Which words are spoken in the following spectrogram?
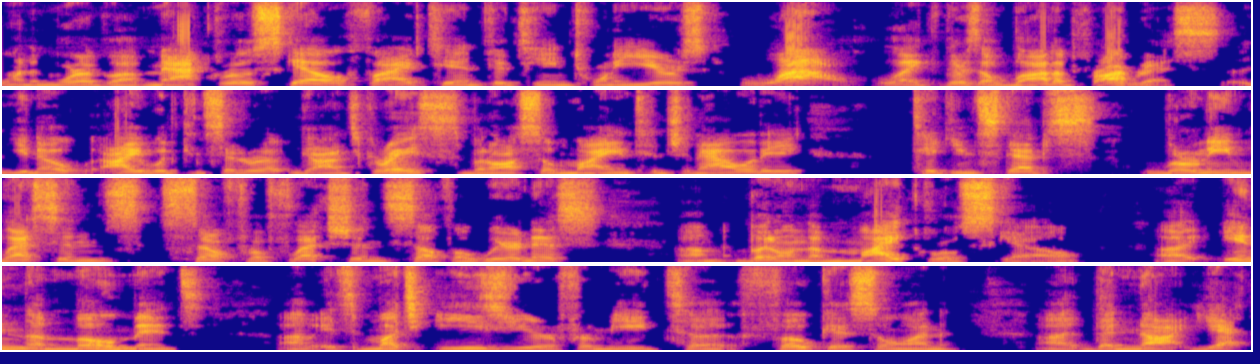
on a more of a macro scale, 5, 10, 15, 20 years, wow, like there's a lot of progress. You know, I would consider it God's grace, but also my intentionality, taking steps learning lessons, self reflection, self awareness. Um, but on the micro scale, uh, in the moment, um, it's much easier for me to focus on uh, the not yet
